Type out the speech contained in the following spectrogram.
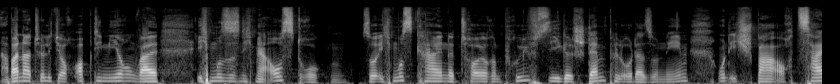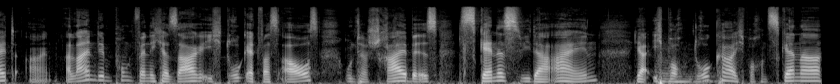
aber natürlich auch Optimierung, weil ich muss es nicht mehr ausdrucken. So, ich muss keine teuren Prüfsiegel, Stempel oder so nehmen und ich spare auch Zeit ein. Allein den Punkt, wenn ich ja sage, ich drucke etwas aus, unterschreibe es, scanne es wieder ein, ja, ich brauche einen mhm. Drucker, ich brauche einen Scanner,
